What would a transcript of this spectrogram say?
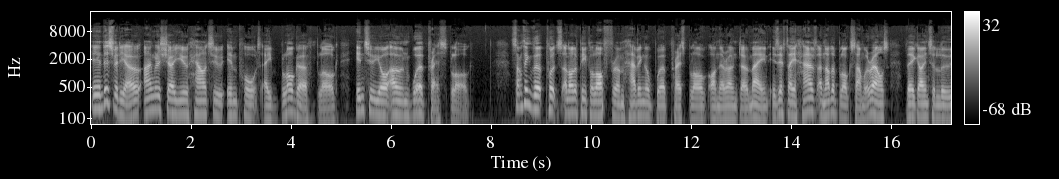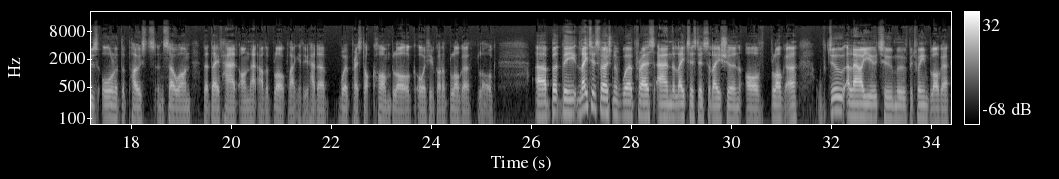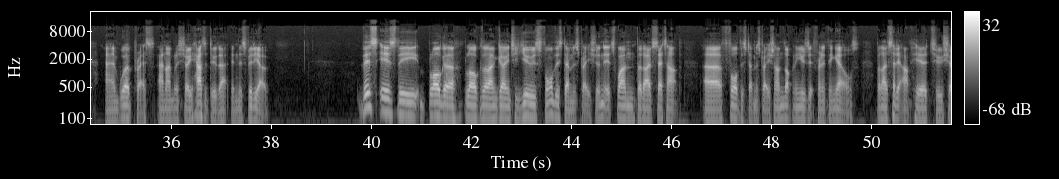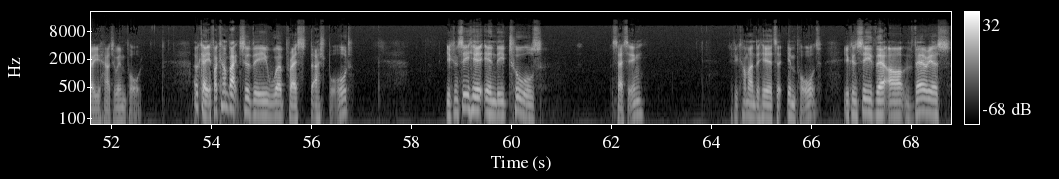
In this video I'm going to show you how to import a blogger blog into your own WordPress blog. Something that puts a lot of people off from having a WordPress blog on their own domain is if they have another blog somewhere else they're going to lose all of the posts and so on that they've had on that other blog like if you had a wordpress.com blog or if you've got a blogger blog uh, but the latest version of WordPress and the latest installation of Blogger do allow you to move between Blogger and WordPress and I'm going to show you how to do that in this video. This is the Blogger blog that I'm going to use for this demonstration. It's one that I've set up uh, for this demonstration. I'm not going to use it for anything else but I've set it up here to show you how to import. Okay, if I come back to the WordPress dashboard, you can see here in the Tools setting, if you come under here to Import, you can see there are various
